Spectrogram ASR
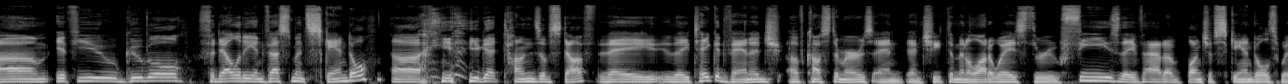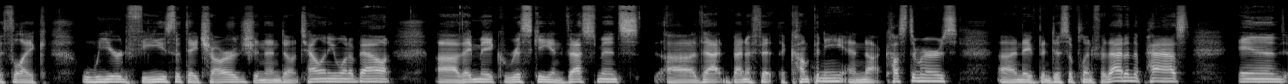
Um, if you Google Fidelity Investment scandal, uh, you, get tons of stuff. They they take advantage of customers and and cheat them in a lot of ways through fees. They've had a bunch of scandals with like weird fees that they charge and then don't tell anyone about. Uh, they make risky investments uh, that benefit the company and not customers, uh, and they've been disciplined for that in the past. And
